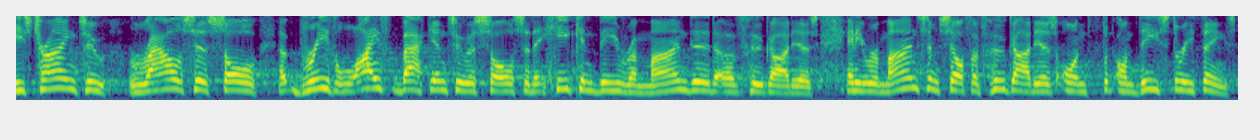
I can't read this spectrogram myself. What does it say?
He's trying to rouse his soul, uh, breathe life back into his soul so that he can be reminded of who God is. And he reminds himself of who God is on, th- on these three things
